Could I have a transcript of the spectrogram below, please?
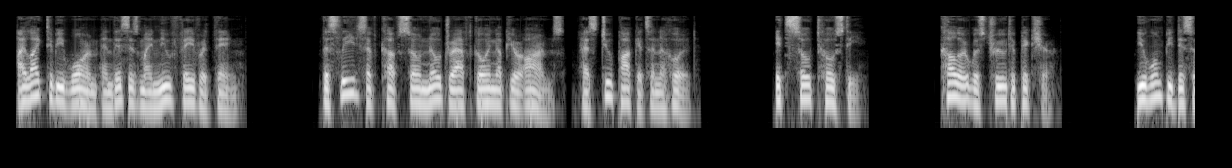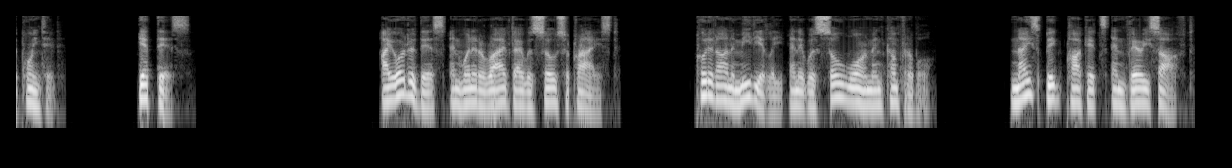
I like to be warm and this is my new favorite thing. The sleeves have cuffs so no draft going up your arms, has two pockets and a hood. It's so toasty. Color was true to picture. You won't be disappointed. Get this. I ordered this and when it arrived I was so surprised. Put it on immediately and it was so warm and comfortable. Nice big pockets and very soft.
